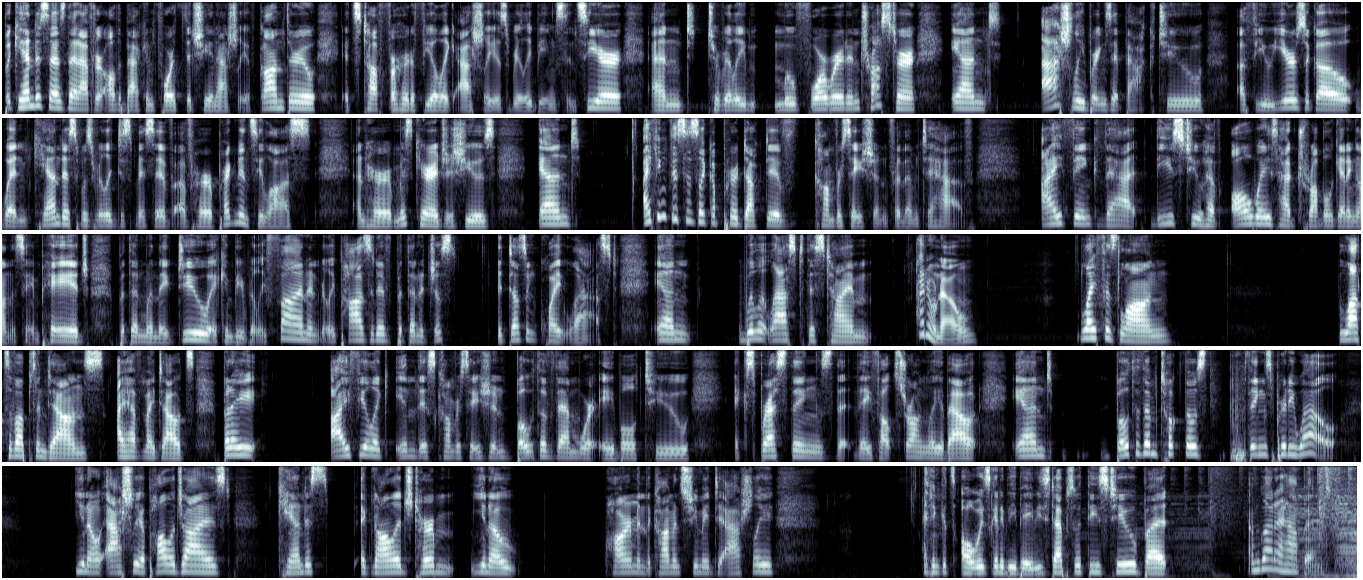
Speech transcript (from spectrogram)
but Candace says that after all the back and forth that she and Ashley have gone through, it's tough for her to feel like Ashley is really being sincere and to really move forward and trust her. And Ashley brings it back to a few years ago when Candace was really dismissive of her pregnancy loss and her miscarriage issues. And I think this is like a productive conversation for them to have. I think that these two have always had trouble getting on the same page, but then when they do, it can be really fun and really positive, but then it just it doesn't quite last. And will it last this time? I don't know. Life is long. Lots of ups and downs. I have my doubts, but I I feel like in this conversation both of them were able to express things that they felt strongly about and both of them took those things pretty well. You know, Ashley apologized. Candace acknowledged her, you know, harm in the comments she made to Ashley. I think it's always going to be baby steps with these two, but I'm glad it happened.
